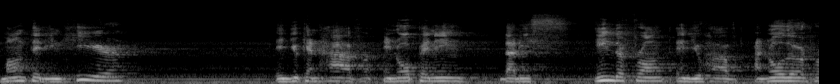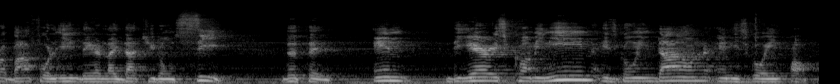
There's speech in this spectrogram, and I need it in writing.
mounted in here and you can have an opening that is in the front and you have another baffle in there like that you don't see the thing and the air is coming in it's going down and it's going up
